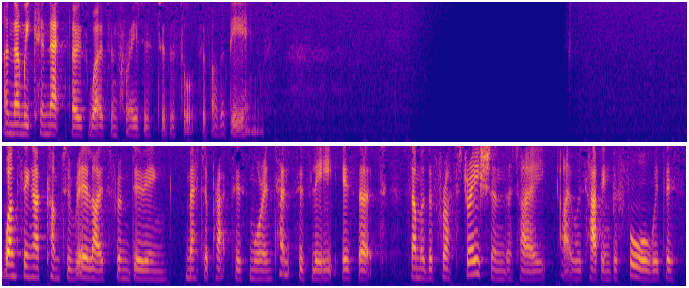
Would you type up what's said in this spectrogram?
And then we connect those words and phrases to the thoughts of other beings. One thing I've come to realize from doing metta practice more intensively is that some of the frustration that I, I was having before with this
